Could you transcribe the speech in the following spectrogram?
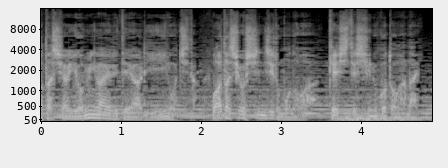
私はよみがえりであり命だ。私を信じる者は決して死ぬことがない。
